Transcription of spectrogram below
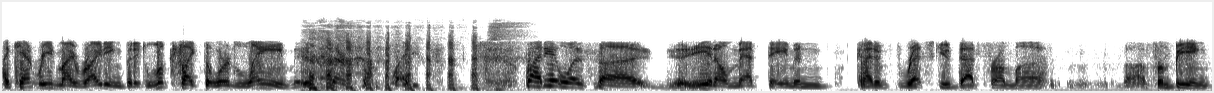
I can't read my writing, but it looks like the word "lame" is there someplace. but it was, uh, you know, Matt Damon kind of rescued that from uh, uh, from being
